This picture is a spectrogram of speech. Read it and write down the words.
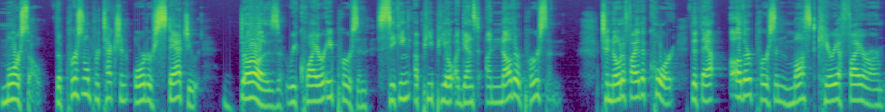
More so, the Personal Protection Order statute does require a person seeking a PPO against another person to notify the court that that other person must carry a firearm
